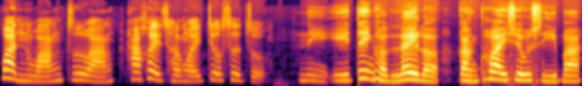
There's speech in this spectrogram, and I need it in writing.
万王之王，他会成为救世主。你一定很累了，赶快休息吧。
